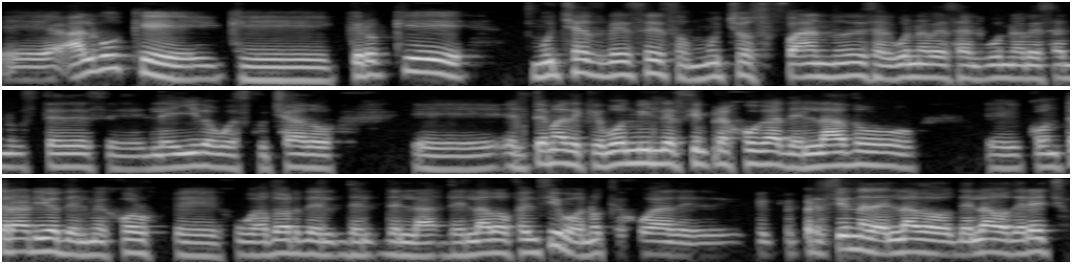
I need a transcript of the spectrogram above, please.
Eh, algo que, creo que muchas veces o muchos fans, no sé si alguna vez, alguna vez han ustedes eh, leído o escuchado eh, el tema de que Von Miller siempre juega del lado eh, contrario del mejor eh, jugador del, lado ofensivo, ¿no? Que juega, de, que, presiona del lado, del lado derecho,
